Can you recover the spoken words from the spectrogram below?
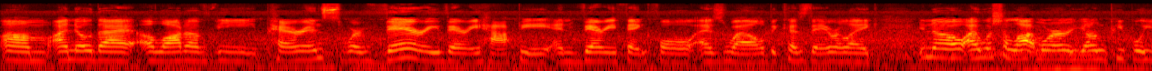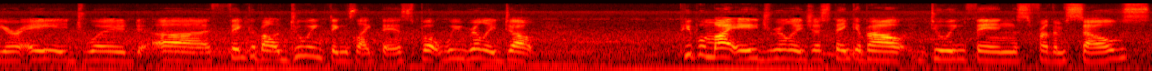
Um, I know that a lot of the parents were very, very happy and very thankful as well because they were like, you know, I wish a lot more young people your age would uh, think about doing things like this, but we really don't. People my age really just think about doing things for themselves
